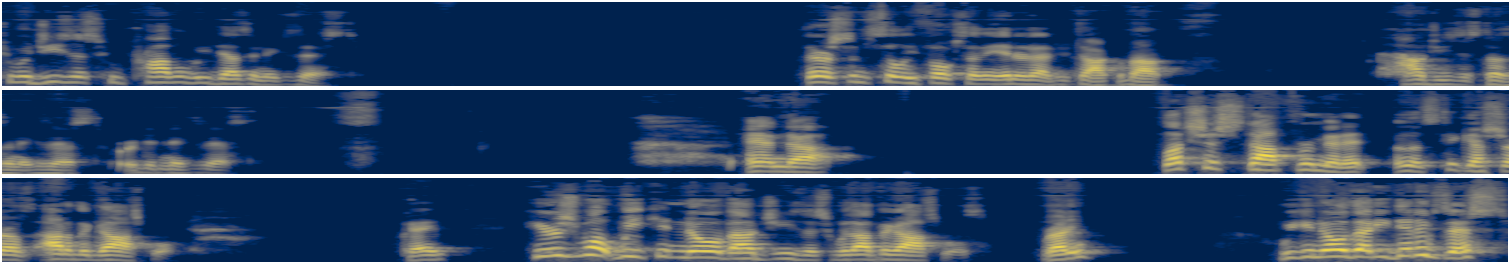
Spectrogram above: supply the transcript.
to a Jesus who probably doesn't exist. There are some silly folks on the internet who talk about how Jesus doesn't exist or didn't exist. And uh, Let's just stop for a minute and let's take ourselves out of the gospel. Okay? Here's what we can know about Jesus without the gospels. Ready? We can know that he did exist,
